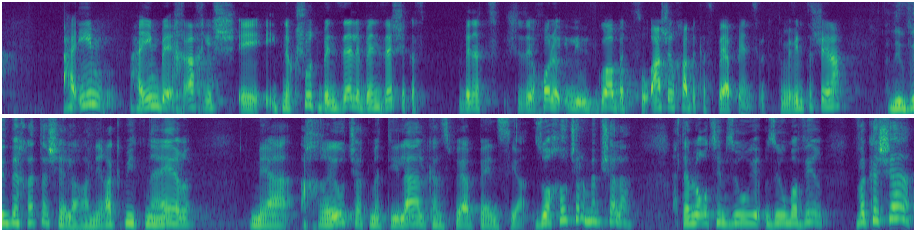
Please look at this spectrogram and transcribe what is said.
האם, האם בהכרח יש אה, התנגשות בין זה לבין זה שכס, בין, שזה יכול לפגוע בתשואה שלך בכספי הפנסיות? אתה מבין את השאלה? אני מבין בהחלט את השאלה, אני רק מתנער מהאחריות שאת מטילה על כספי הפנסיה. זו אחריות של הממשלה. אתם לא רוצים זיהום, זיהום אוויר? בבקשה,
